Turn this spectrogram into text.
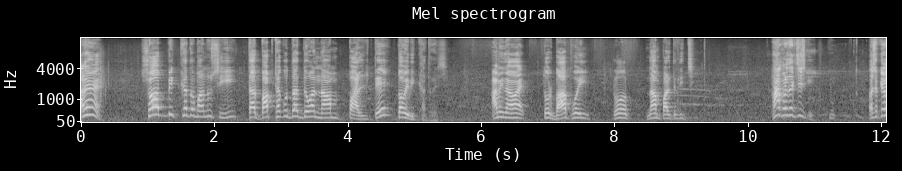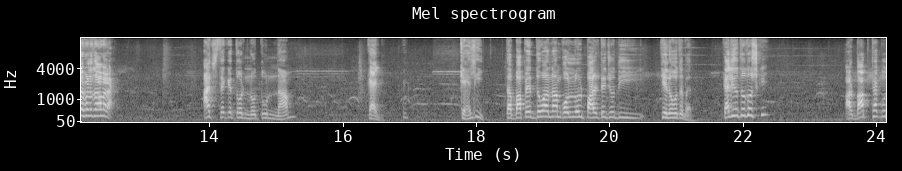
আরে হ্যাঁ, সব বিখ্যাত মানুষই তার বাপ ঠাকুরদার দেওয়ার নাম পাল্টে তবে বিখ্যাত হয়েছে। আমি না হয় তোর বাপ হই তোর নাম পাল্টে দিচ্ছি। হ্যাঁ করে দেখছিস কি? আচ্ছা কেন ফেলে তো হবে না আজ থেকে তোর নতুন নাম ক্যালি। ক্যালি? তা বাপের দেওয়া নাম কল্লোল পাল্টে যদি কেলো হতে পারে। ক্যালি হতো দোষ কি? আর বাপ ঠাকুর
